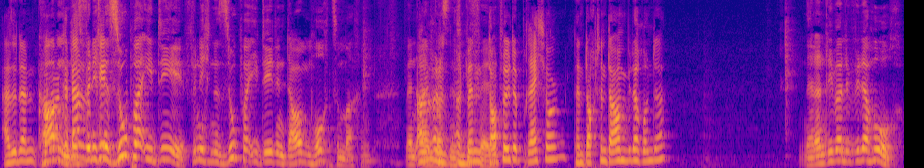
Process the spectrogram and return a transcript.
Also dann komm, das finde ich eine super Idee. Finde ich eine super Idee, den Daumen hoch zu machen, wenn einem und, was nicht und wenn gefällt. doppelte Brechung, dann doch den Daumen wieder runter? Na, dann lieber wieder hoch.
